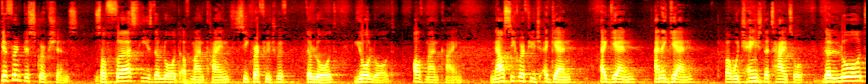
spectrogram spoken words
different descriptions. So first he is the lord of mankind. Seek refuge with the lord your lord of mankind. Now seek refuge again again and again but we change the title. The Lord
